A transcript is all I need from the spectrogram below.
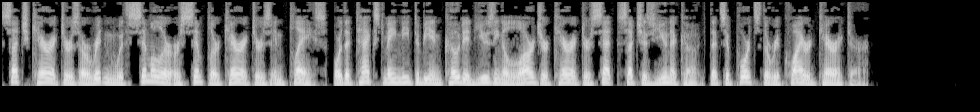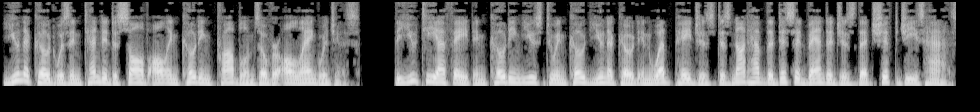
such characters are written with similar or simpler characters in place, or the text may need to be encoded using a larger character set such as Unicode that supports the required character. Unicode was intended to solve all encoding problems over all languages. The UTF-8 encoding used to encode Unicode in web pages does not have the disadvantages that Shift-JIS has.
